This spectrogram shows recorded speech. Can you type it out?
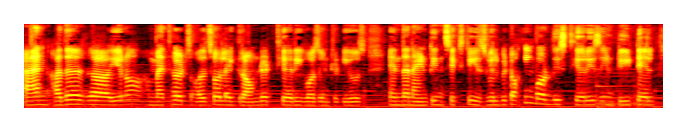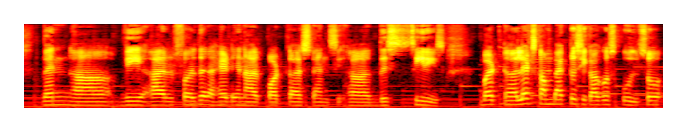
and other uh, you know methods also like grounded theory was introduced in the 1960s we'll be talking about these theories in detail when uh, we are further ahead in our podcast and uh, this series but uh, let's come back to chicago school. So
